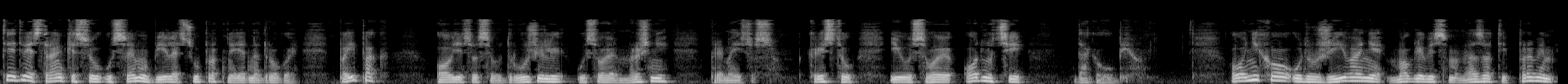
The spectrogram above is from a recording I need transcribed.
Te dvije stranke su u svemu bile suprotne jedna drugoj, pa ipak ovdje su se udružili u svojoj mržnji prema Isusu, Kristu i u svojoj odluci da ga ubiju. Ovo njihovo udruživanje mogli bismo nazvati prvim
